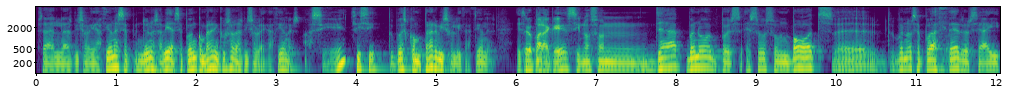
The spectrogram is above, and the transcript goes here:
O sea, las visualizaciones, yo no sabía, se pueden comprar incluso las visualizaciones. ¿Ah, sí? Sí, sí, tú puedes comprar visualizaciones. Es- ¿Pero para qué? Si no son... Ya, bueno, pues eso son bots, eh, bueno, se puede hacer, o sea, hay,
